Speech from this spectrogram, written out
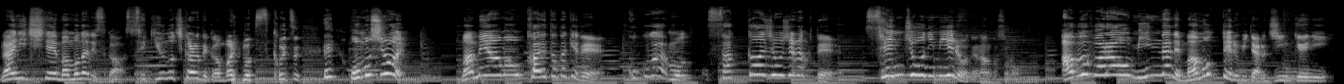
来日して間もないですが石油の力で頑張ります。こいつえ面白い！豆山を変えただけでここがもうサッカー場じゃなくて戦場に見えるよねなんかその。アブファラをみんなで守ってるみたいな陣形に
